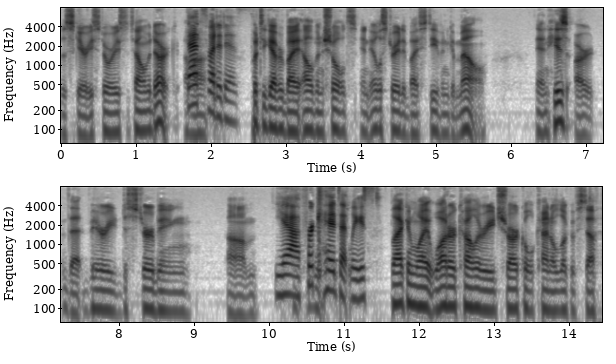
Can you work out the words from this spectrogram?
the scary stories to tell in the dark. That's uh, what it is. put together by Alvin Schwartz and illustrated by Stephen Gammell, and his art that very disturbing Yeah, for kids at least. black and white watercolory charcoal kind of look of stuff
